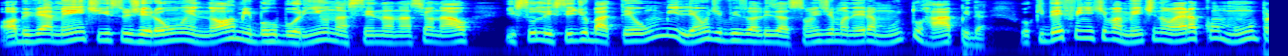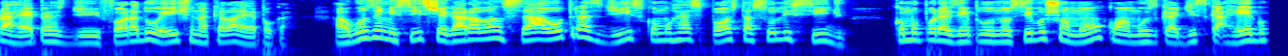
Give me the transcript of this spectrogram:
Obviamente, isso gerou um enorme burburinho na cena nacional e Sulicídio bateu um milhão de visualizações de maneira muito rápida, o que definitivamente não era comum para rappers de fora do eixo naquela época. Alguns MCs chegaram a lançar outras diss como resposta a Sulicídio, como por exemplo o Nocivo Chomon com a música Descarrego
